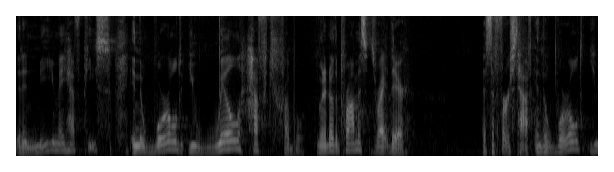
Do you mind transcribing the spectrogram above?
that in me you may have peace. In the world you will have trouble. You want to know the promise? It's right there. That's the first half. In the world you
